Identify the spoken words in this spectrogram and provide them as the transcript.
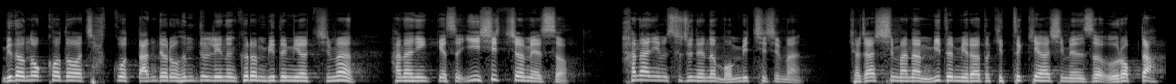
믿어놓고도 자꾸 딴 데로 흔들리는 그런 믿음이었지만 하나님께서 이 시점에서 하나님 수준에는 못 미치지만 겨자씨만한 믿음이라도 기특해 하시면서 의롭다.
